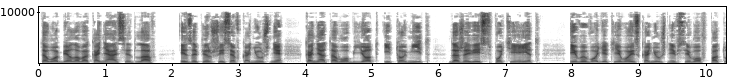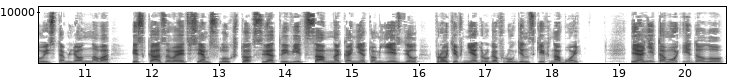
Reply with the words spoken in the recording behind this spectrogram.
того белого коня оседлав и запершися в конюшне, коня того бьет и томит, даже весь спотеет, и выводит его из конюшни всего в поту истомленного, и сказывает всем вслух, что святый вид сам на коне том ездил против недругов ругинских на бой. И они тому идолу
